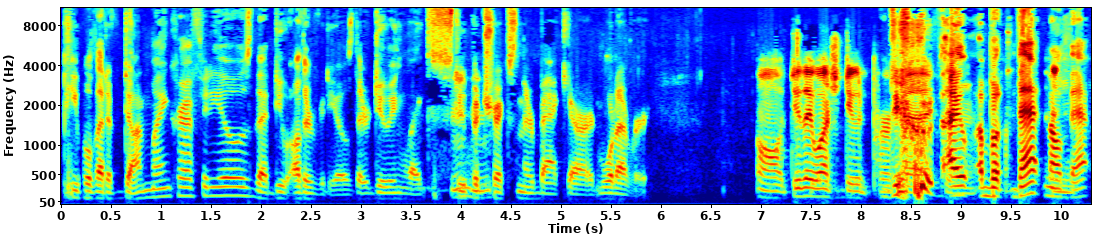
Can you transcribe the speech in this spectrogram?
people that have done Minecraft videos that do other videos. They're doing like stupid Mhm. tricks in their backyard, whatever. Oh, do they watch Dude Perfect? Dude, I and but that and that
